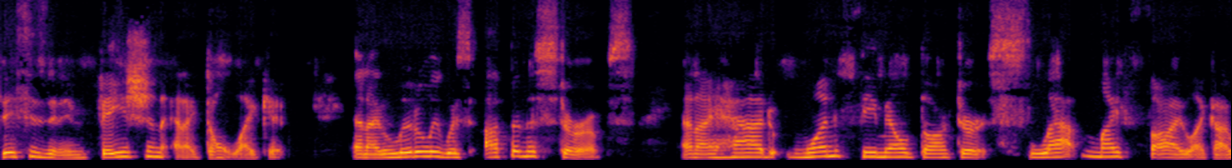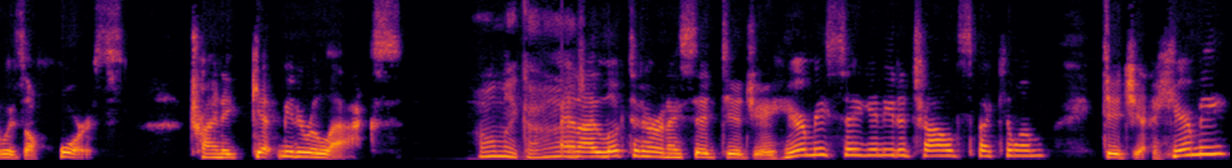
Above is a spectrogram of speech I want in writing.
This is an invasion and I don't like it. And I literally was up in the stirrups and I had one female doctor slap my thigh like I was a horse, trying to get me to relax. Oh my God. And I looked at her and I said, Did you hear me say you need a child speculum? Did you hear me?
